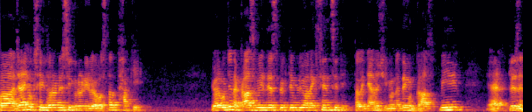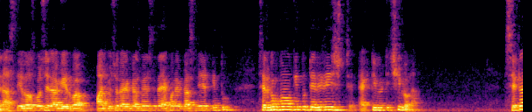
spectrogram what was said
বা যাই হোক সেই ধরনের সিকিউরিটির ব্যবস্থা থাকে। এবার বলছে না, কাশ্মীর রেসপেক্টিভলি অনেক সেন্সিটিভ তাহলে কেন ছিল না? দেখুন, কাশ্মীর অ্যাট প্রেজেন্ট আজ থেকে দশ বছর আগের বা পাঁচ বছর আগের কাশ্মীরের সাথে এখনের কাশ্মীরের কিন্তু সেরকম কোনো কিন্তু টেররিস্ট অ্যাক্টিভিটি ছিল না। সেটা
